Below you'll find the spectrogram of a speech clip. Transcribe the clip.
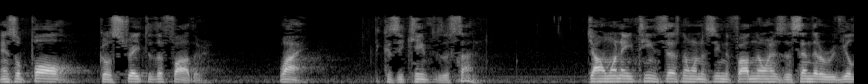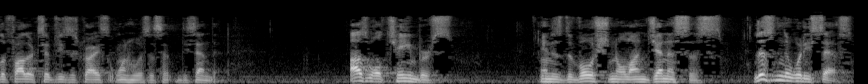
And so Paul goes straight to the Father. Why? Because he came through the Son. John 1.18 says, No one has seen the Father, no one has descended or revealed the Father except Jesus Christ, the one who has descended. Oswald Chambers, in his devotional on Genesis, listen to what he says.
